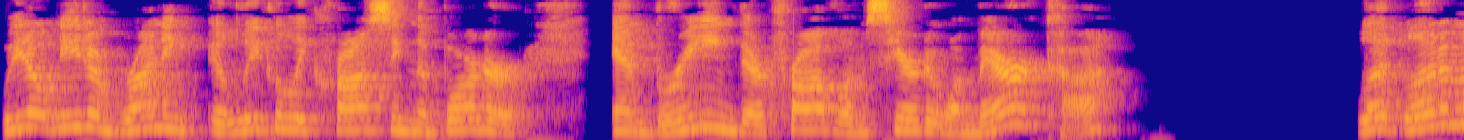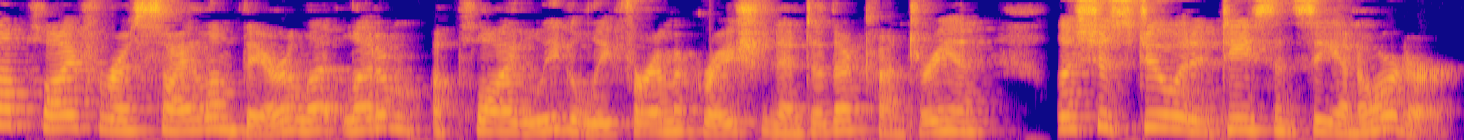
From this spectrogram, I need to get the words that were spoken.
We don't need them running illegally crossing the border and bringing their problems here to America. Let, let them apply for asylum there. Let, let them apply legally for immigration into their country. And let's just do it in decency and order.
